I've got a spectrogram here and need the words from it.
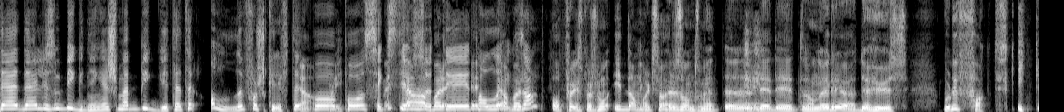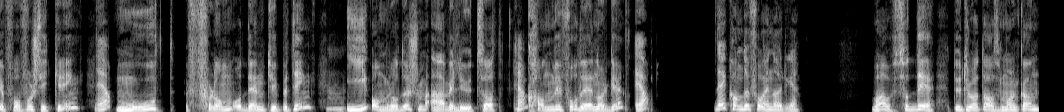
det, det er liksom bygninger som er bygget etter alle forskrifter Ja, på, på 60- og 70-tallet, har ikke sant? Oppfølgingsspørsmål. I Danmark så er det sånn som et, eh, det, det, det, sånne røde hus, hvor du faktisk ikke får forsikring Ja. mot flom og den type ting Mm. i områder som er veldig utsatt. Ja. Kan vi få det i Norge? Ja, Det kan du få i Norge. Wow, så det, du tror at altså man kan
